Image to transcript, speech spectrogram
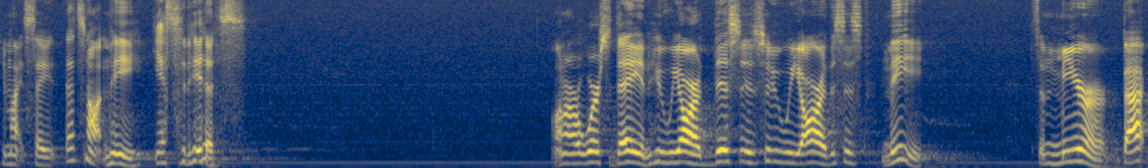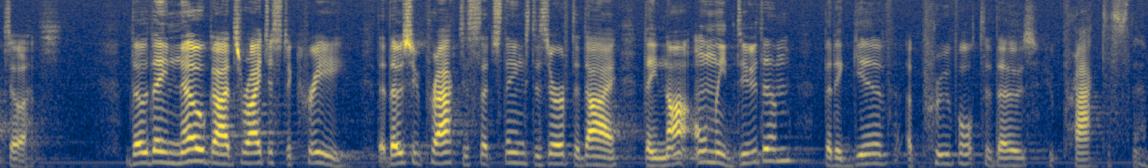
You might say, That's not me. Yes, it is. On our worst day and who we are, this is who we are. This is me. It's a mirror back to us. Though they know God's righteous decree that those who practice such things deserve to die, they not only do them, but they give approval to those who practice them.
